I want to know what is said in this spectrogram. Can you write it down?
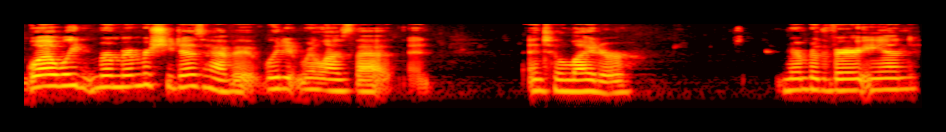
Well, we remember she does have it. We didn't realize that until later. Remember the very end?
